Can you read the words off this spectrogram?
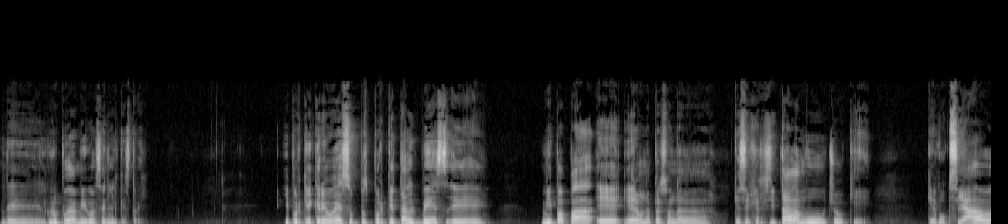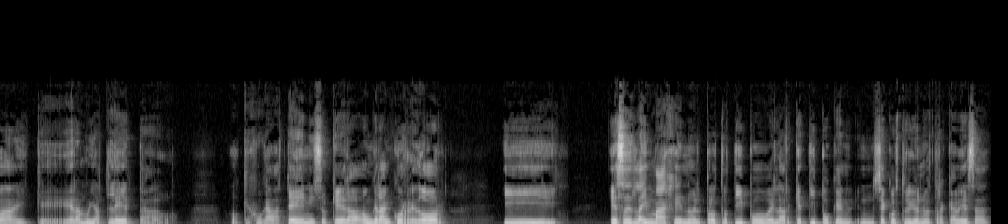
del grupo de amigos en el que estoy. ¿Y por qué creo eso? Pues porque tal vez eh, mi papá eh, era una persona que se ejercitaba mucho, que, que, boxeaba y que era muy atleta, o, que jugaba tenis, o que era un gran corredor. Y esa es la imagen o el prototipo el arquetipo que se construyó en nuestra cabeza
